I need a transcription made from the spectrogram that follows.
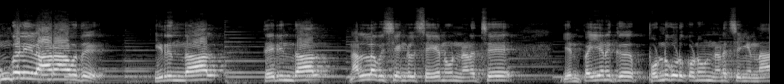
உங்களில் ஆறாவது இருந்தால் தெரிந்தால் நல்ல விஷயங்கள் செய்யணும்னு நினச்சி என் பையனுக்கு பொண்ணு கொடுக்கணும்னு நினச்சிங்கன்னா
